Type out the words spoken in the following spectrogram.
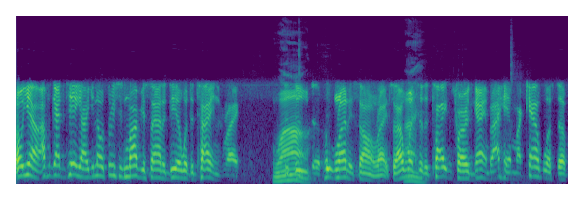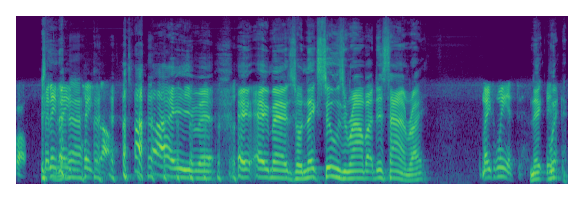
oh yeah, I forgot to tell y'all. You know, three six mafia signed a deal with the Titans, right? Wow. The dude, the Who Run It song, right? So I went Aye. to the Titans first game, but I had my Cowboy stuff on. Man, they made me take it off. You, man. Hey, hey, man. So next Tuesday around about this time, right? Next Wednesday. Next. Wed-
